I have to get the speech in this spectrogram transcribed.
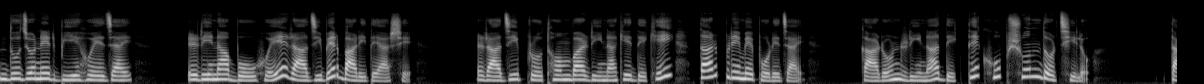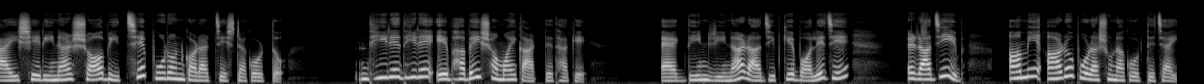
দুজনের বিয়ে হয়ে যায়। রিনা বউ হয়ে রাজীবের বাড়িতে আসে। রাজীব প্রথমবার রিনাকে দেখেই তার প্রেমে পড়ে যায়, কারণ রিনা দেখতে খুব সুন্দর ছিল। তাই সে রিনার সব ইচ্ছে পূরণ করার চেষ্টা করত। ধীরে ধীরে এভাবেই সময় কাটতে থাকে। একদিন রিনা রাজীবকে বলে যে, রাজীব আমি আরও পড়াশোনা করতে চাই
